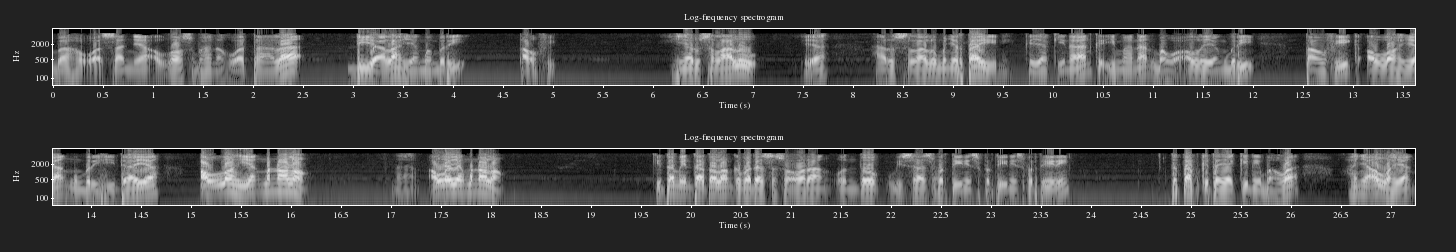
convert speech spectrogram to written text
bahwasannya Allah Subhanahu wa taala dialah yang memberi taufik. Ini harus selalu ya, harus selalu menyertai ini keyakinan, keimanan bahwa Allah yang beri taufik, Allah yang memberi hidayah, Allah yang menolong. Nah, Allah yang menolong. Kita minta tolong kepada seseorang untuk bisa seperti ini, seperti ini, seperti ini. Tetap kita yakini bahwa hanya Allah yang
